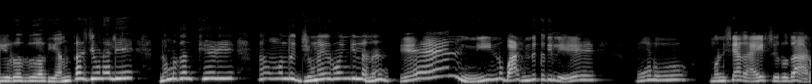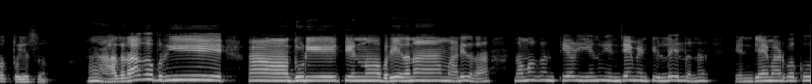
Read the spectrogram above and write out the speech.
ಇರೋದು ಅದು ಎಂತ ಜೀವನ ಅಲ್ಲಿ ನಮಗಂತ ಹೇಳಿ ಆ, ಒಂದು ಜೀವನ ಇರುವಂಗಿಲ್ಲನ? ಏ ನೀನು ಭಾಳ ಹಿಂದಕದಿಲಿ ನೋಡು ಮನುಷ್ಯಾಗ ಆಯುಸ್ ಇರೋದು ಅರವತ್ತು ವಯಸ್ಸು. ಹಾ ಅದ್ರಾಗ ಬರೀ ದುಡಿ, ತಿನ್ನು, ಬರೀ ಇದನ್ನ ಮಾಡಿದ್ರ ನಮಗಂತೇಳಿ ಏನು ಎಂಜಾಯ್ಮೆಂಟ್ ಇಲ್ಲ ಇಲ್ಲನ? ಎಂಜಾಯ್ ಮಾಡ್ಬೇಕು.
